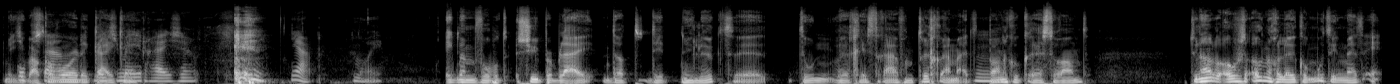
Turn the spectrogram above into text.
beetje opstaan, wakker worden, een beetje kijken. meereizen. ja, mooi. Ik ben bijvoorbeeld super blij dat dit nu lukt. Toen we gisteravond terugkwamen uit het Mm. pannenkoekenrestaurant. Toen hadden we overigens ook nog een leuke ontmoeting met,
